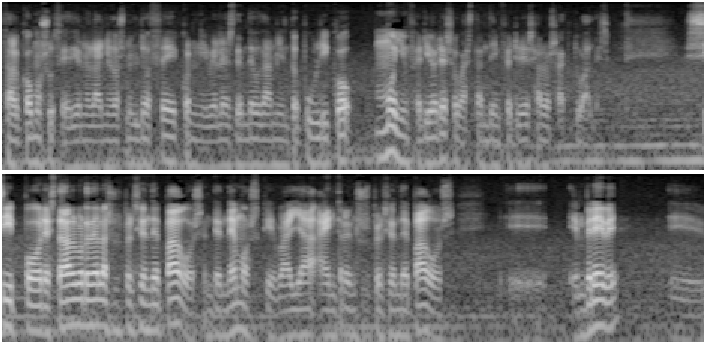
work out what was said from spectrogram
tal como sucedió en el año 2012 con niveles de endeudamiento público muy inferiores o bastante inferiores a los actuales. Si por estar al borde de la suspensión de pagos entendemos que vaya a entrar en suspensión de pagos eh, en breve, eh,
